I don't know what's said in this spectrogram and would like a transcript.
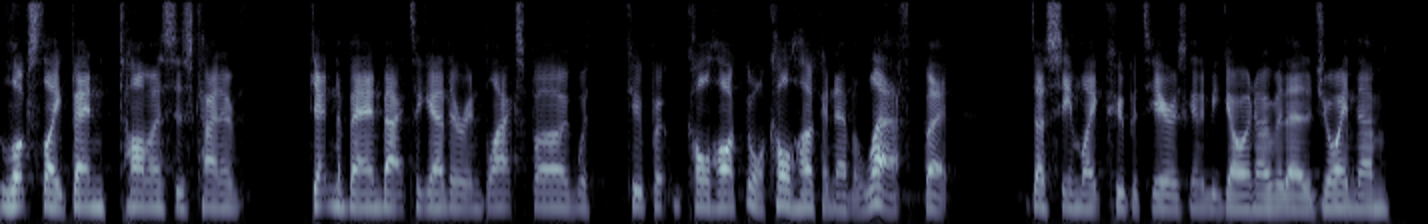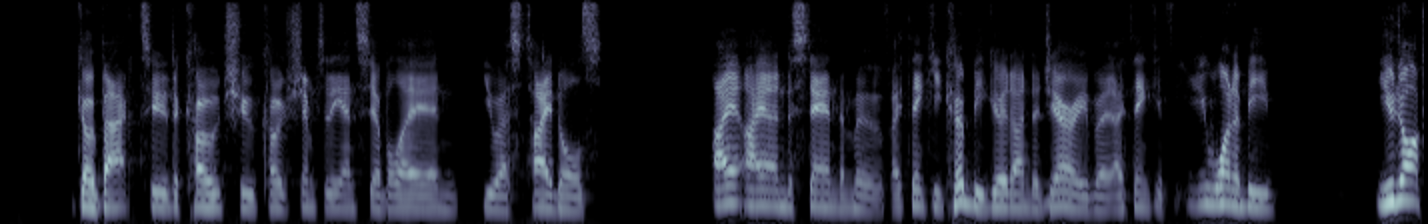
Looks like Ben Thomas is kind of getting the band back together in Blacksburg with Cooper Cole Hawk. Well, Cole Hocker never left, but does seem like Cooper Teare is going to be going over there to join them. Go back to the coach who coached him to the NCAA and US titles. I, I understand the move. I think he could be good under Jerry, but I think if you want to be, you don't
